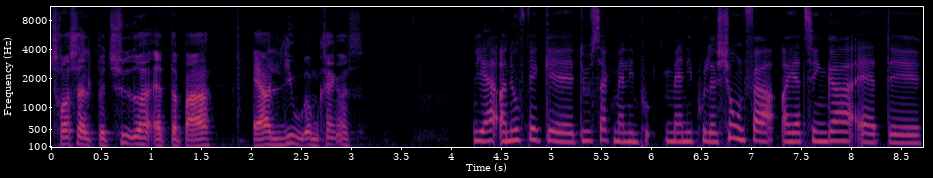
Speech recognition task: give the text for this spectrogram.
trods alt betyder, at der bare er liv omkring os. Ja, og nu fik øh, du sagt manip- manipulation før, og jeg tænker, at øh,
